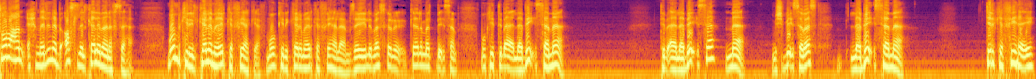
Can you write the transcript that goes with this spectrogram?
طبعا إحنا لنا بأصل الكلمة نفسها. ممكن الكلمة يركب فيها كاف ممكن الكلمة يركب فيها لام زي اللي بس كلمة بئس ممكن تبقى لبئس ما. تبقى لبئس ما. مش بئس بس لبئس ما. تركب فيها إيه؟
